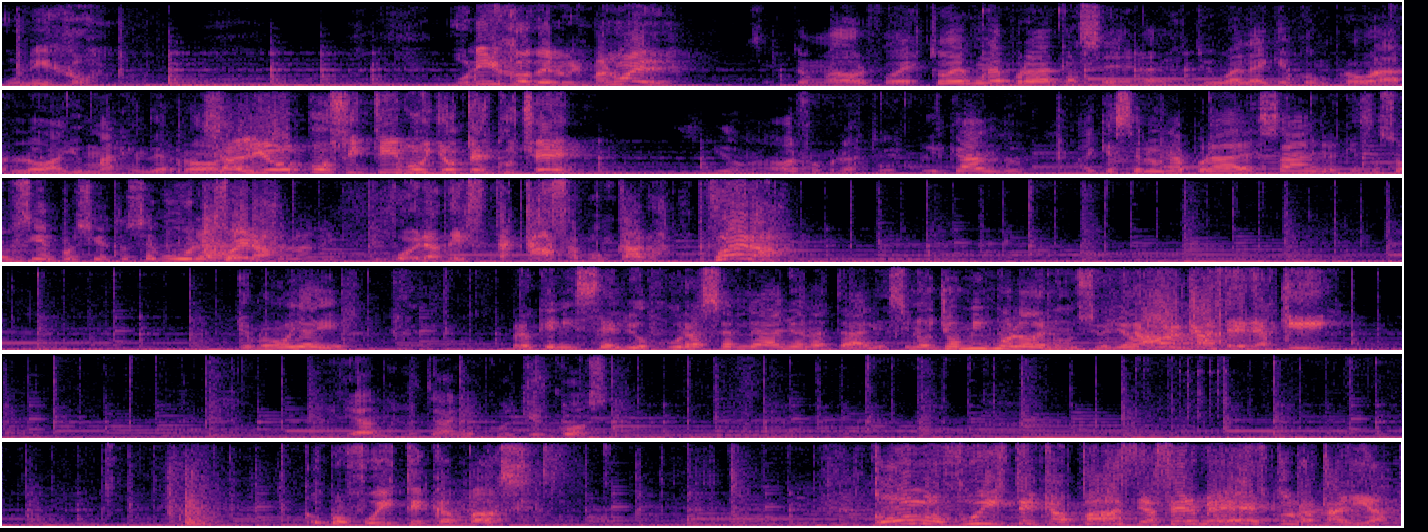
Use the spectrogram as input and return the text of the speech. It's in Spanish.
Un hijo. Un hijo de Luis Manuel. Sí, don Adolfo, esto es una prueba casera. Esto igual hay que comprobarlo. Hay un margen de error. Salió positivo y yo te escuché. Sí, don Adolfo, pero lo estoy explicando. Hay que hacerle una prueba de sangre, que esas son 100% seguras. ¡Fuera! ¡Fuera de esta casa, Moncada! ¡Fuera! Yo me voy a ir. Pero que ni se le ocurra hacerle daño a Natalia, sino yo mismo lo denuncio. Yo. ¡Lárgate de aquí! Natalia, cualquier cosa. ¿Cómo fuiste capaz? ¿Cómo fuiste capaz de hacerme esto, Natalia?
